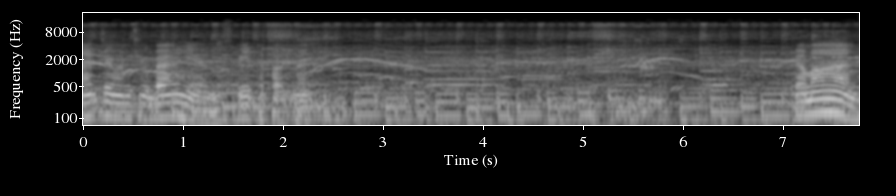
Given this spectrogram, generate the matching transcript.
Not doing too bad here in the speed department. Come on.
